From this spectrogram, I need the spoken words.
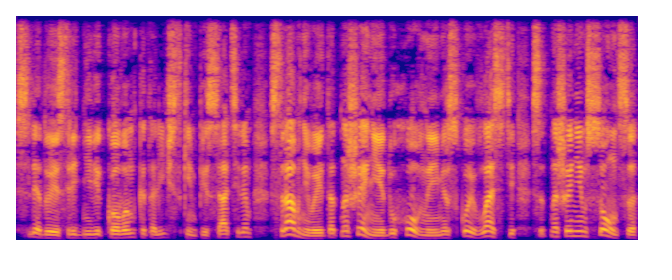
следуя средневековым католическим писателям, сравнивает отношение духовной и мирской власти с отношением Солнца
